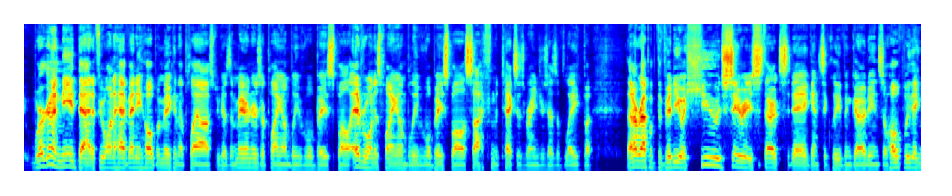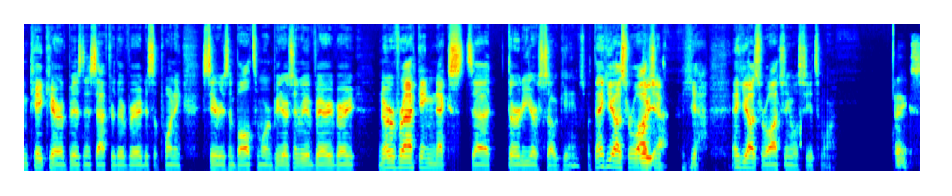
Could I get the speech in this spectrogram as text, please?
We're going to need that if we want to have any hope of making the playoffs because the Mariners are playing unbelievable baseball. Everyone is playing unbelievable baseball aside from the Texas Rangers as of late. But that'll wrap up the video. A huge series starts today against the Cleveland Guardians. So hopefully they can take care of business after their very disappointing series in Baltimore. And Peter, it's going to be a very, very nerve wracking next uh, 30 or so games. But thank you guys for oh, watching. Oh, yeah. yeah. Thank you guys for watching. We'll see you tomorrow. Thanks.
